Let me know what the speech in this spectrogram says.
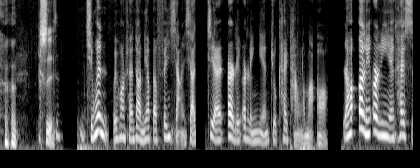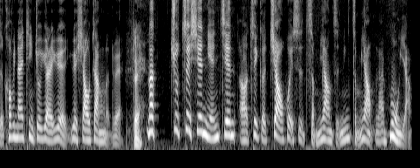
是。请问维煌传道，你要不要分享一下？既然二零二零年就开堂了嘛，啊，然后二零二零年开始，COVID-19 就越来越越嚣张了，对不对？对。那就这些年间，呃，这个教会是怎么样子？您怎么样来牧养？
